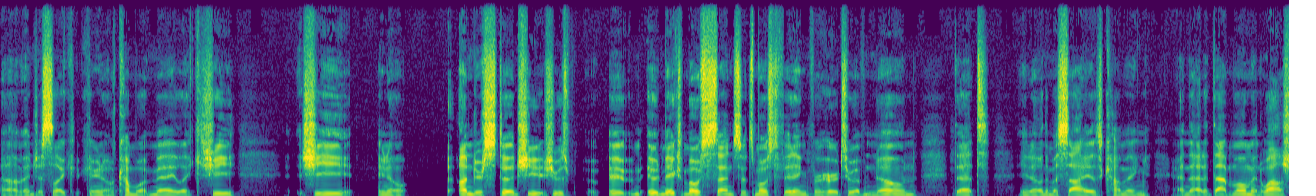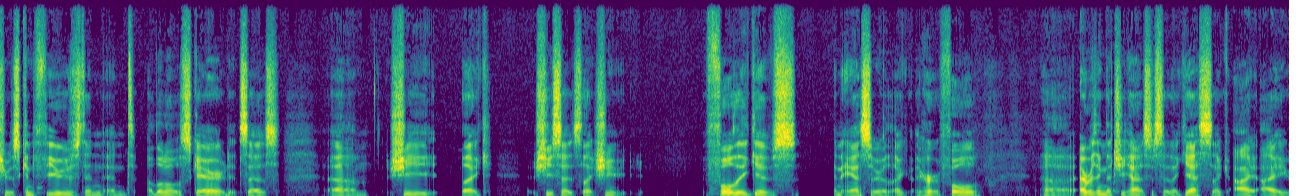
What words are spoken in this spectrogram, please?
um, and just like you know come what may like she she you know understood she she was it, it would make most sense it's most fitting for her to have known that you know the messiah is coming and that at that moment while she was confused and and a little scared it says um she like she says like she fully gives an answer like her full uh everything that she has to say like yes like i i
